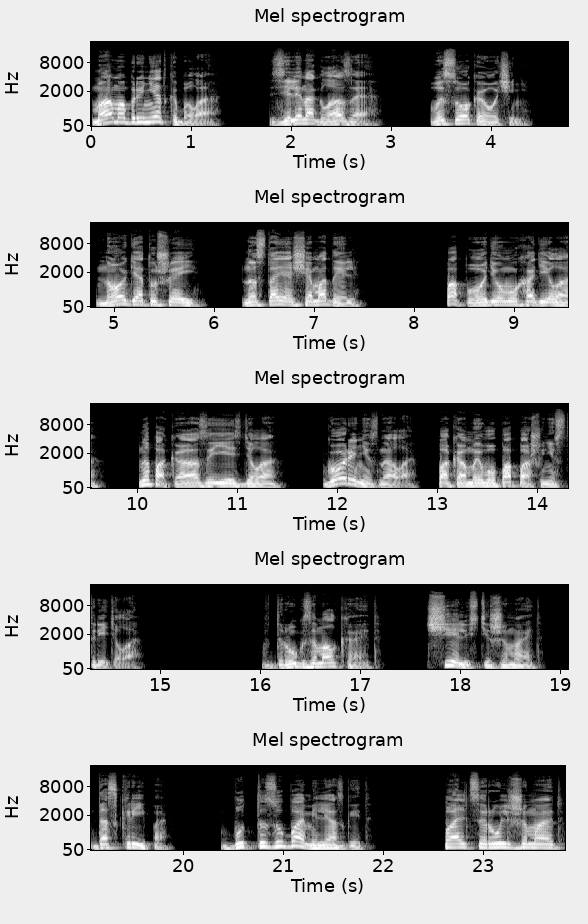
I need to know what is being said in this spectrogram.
«Мама брюнетка была, зеленоглазая, высокая очень, ноги от ушей, настоящая модель. По подиуму ходила, на показы ездила, горе не знала, пока моего папашу не встретила». Вдруг замолкает челюсти сжимает, до скрипа, будто зубами лязгает. Пальцы руль сжимают,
